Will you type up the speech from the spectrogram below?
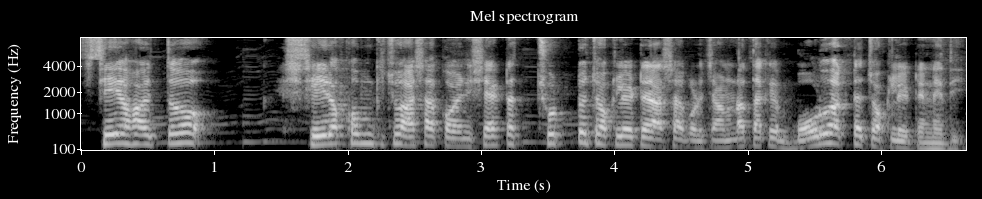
সে হয়তো সেই রকম কিছু আশা করেনি। সে একটা ছোট্ট চকলেটের আশা করেছে। আমরা তাকে বড় একটা চকলেট এনে দিই।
